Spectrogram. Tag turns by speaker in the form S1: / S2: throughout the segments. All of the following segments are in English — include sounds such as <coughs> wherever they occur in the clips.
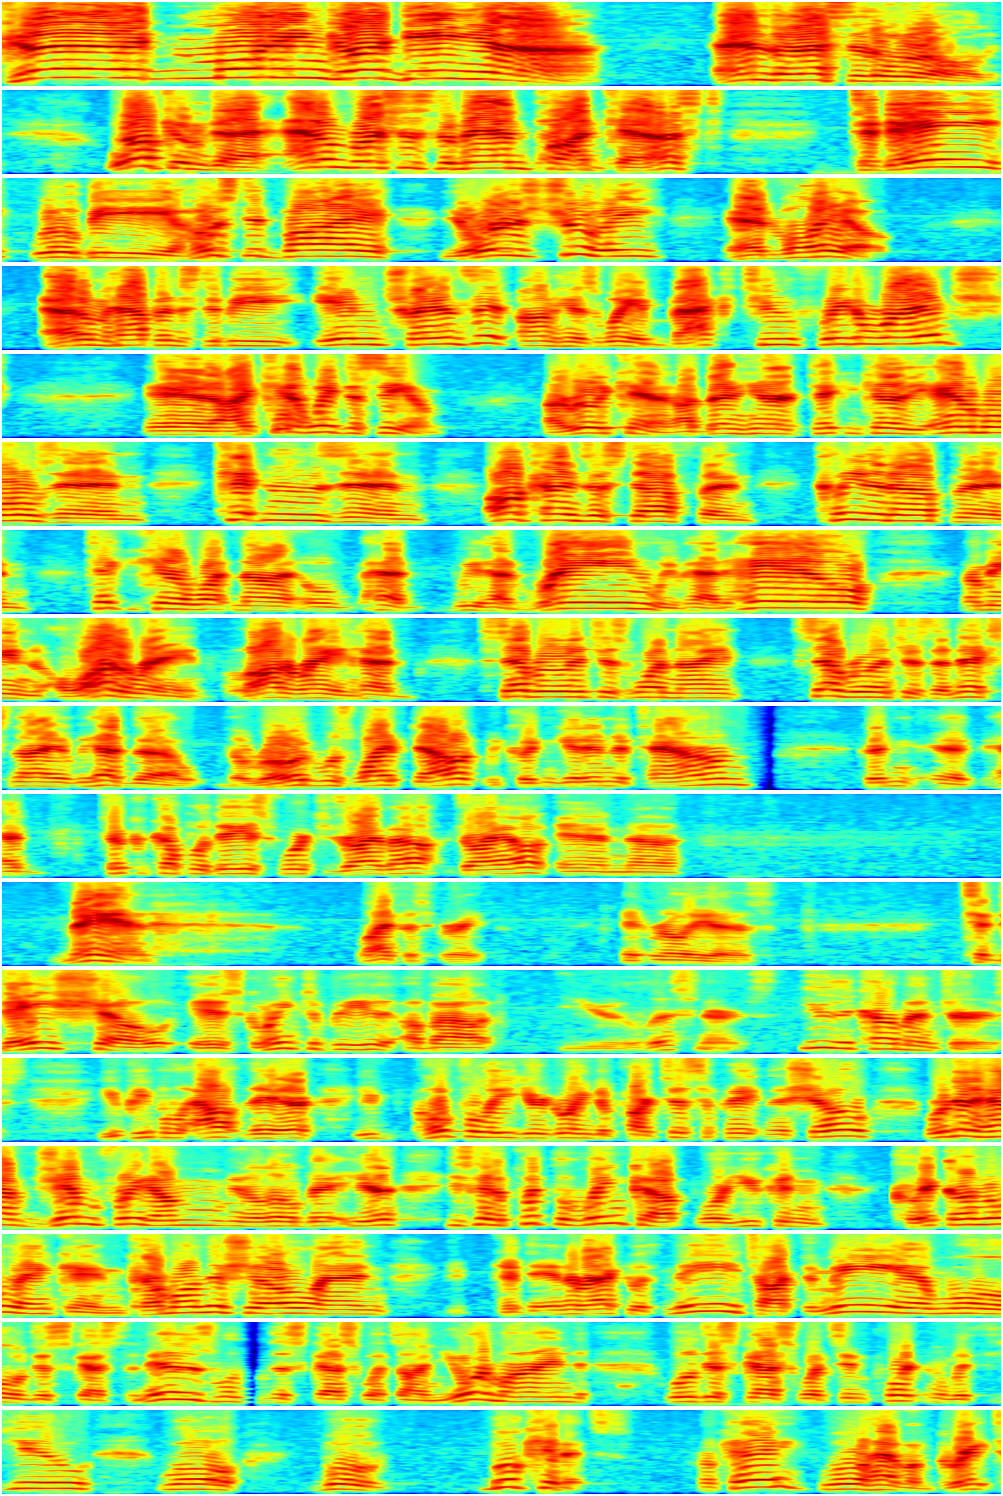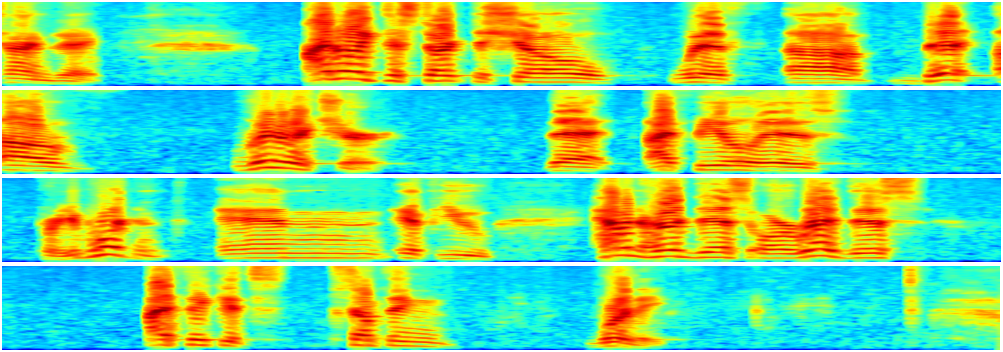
S1: Good morning, Gardenia and the rest of the world. Welcome to Adam versus the Man podcast. Today will be hosted by yours truly, Ed Vallejo. Adam happens to be in transit on his way back to Freedom Ranch, and I can't wait to see him. I really can't. I've been here taking care of the animals and kittens and all kinds of stuff and cleaning up and taking care of whatnot. Oh, had we've had rain, we've had hail. I mean, a lot of rain, a lot of rain. Had several inches one night, several inches the next night. We had the the road was wiped out. We couldn't get into town. Couldn't it had took a couple of days for it to drive out, dry out, and uh, man, life is great. It really is. Today's show is going to be about you, the listeners, you, the commenters, you people out there. You hopefully you're going to participate in the show. We're going to have Jim Freedom in a little bit here. He's going to put the link up where you can click on the link and come on the show and get to interact with me, talk to me, and we'll discuss the news. We'll discuss what's on your mind. We'll discuss what's important with you. We'll we'll we'll kibitz. Okay, we'll have a great time today. I'd like to start the show with a bit of literature that I feel is pretty important. And if you haven't heard this or read this, I think it's something worthy.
